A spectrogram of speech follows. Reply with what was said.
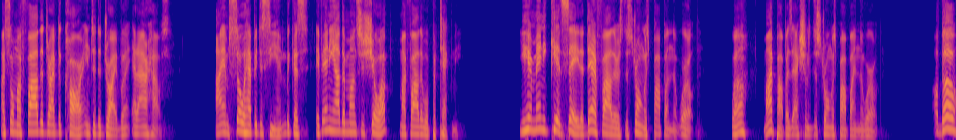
I saw my father drive the car into the driveway at our house. I am so happy to see him because if any other monsters show up, my father will protect me. You hear many kids say that their father is the strongest papa in the world. Well, my papa is actually the strongest papa in the world. Although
